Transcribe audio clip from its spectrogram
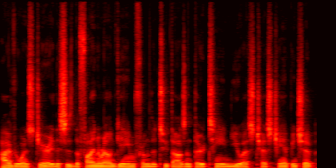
Hi everyone, it's Jerry. This is the final round game from the 2013 U.S. Chess Championship,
